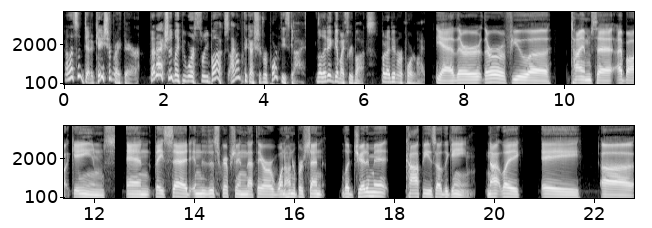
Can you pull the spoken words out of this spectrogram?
now that's some dedication right there. That actually might be worth three bucks. I don't think I should report these guys. No, they didn't get my three bucks, but I didn't report them either. Yeah, there there are a few uh, times that I bought games and they said in the description that they are 100% legitimate copies of the game, not like a uh,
